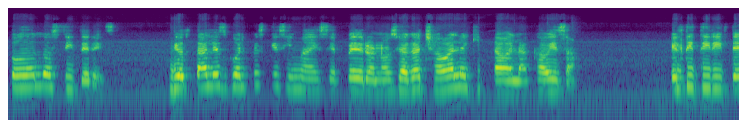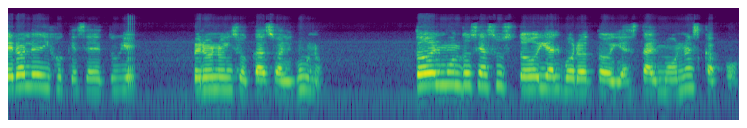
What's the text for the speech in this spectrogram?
todos los títeres. Dio tales golpes que si maese Pedro no se agachaba le quitaba la cabeza. El titiritero le dijo que se detuviera, pero no hizo caso alguno. Todo el mundo se asustó y alborotó y hasta el mono escapó.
